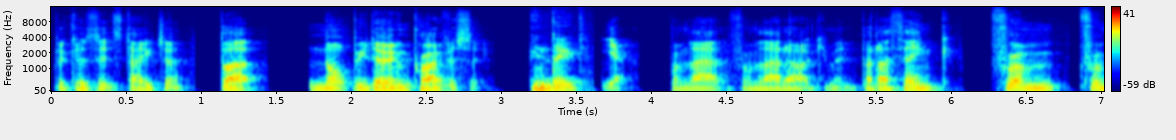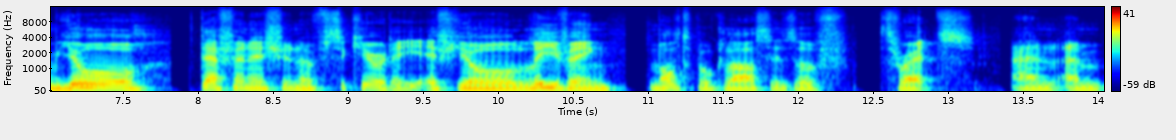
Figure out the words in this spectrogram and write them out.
because it's data, but not be doing privacy Indeed. Yeah. From that from that argument. But I think from from your definition of security, if you're leaving multiple classes of threats and, and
